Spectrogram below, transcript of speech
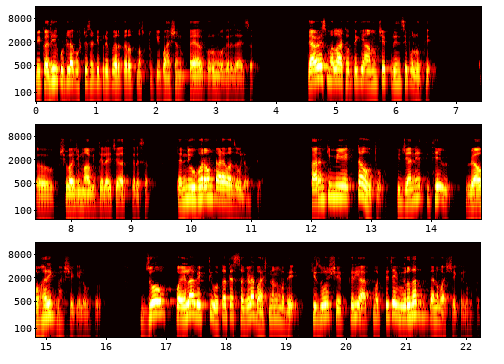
मी कधीही कुठल्या गोष्टीसाठी प्रिपेअर करत नसतो की भाषण तयार करून वगैरे जायचं. त्यावेळेस मला आठवते की आमचे प्रिन्सिपल होते शिवाजी महाविद्यालयाचे अतकरे सर त्यांनी उभं राहून टाळ्या वाजवल्या होत्या. कारण की मी एकटा होतो की ज्याने तिथे व्यावहारिक भाष्य केलं होतं. जो पहिला व्यक्ती होता त्या सगळ्या भाषणांमध्ये की जो शेतकरी आत्महत्येच्या विरोधात त्यानं भाष्य केलं होतं.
